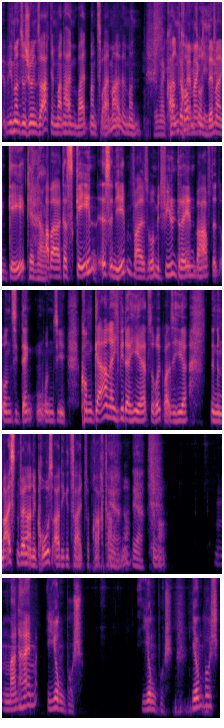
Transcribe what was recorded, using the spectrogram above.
wie man so schön sagt, in Mannheim weint man zweimal, wenn man, wenn man kommt ankommt und wenn man und geht. Wenn man geht. Genau. Aber das Gehen ist in jedem Fall so mit vielen Tränen behaftet und sie denken und sie kommen gerne wieder hierher zurück, weil sie hier in den meisten Fällen eine großartige Zeit verbracht haben. Ja, ja. ja. Genau. Mannheim, Jungbusch. Jungbusch. Jungbusch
